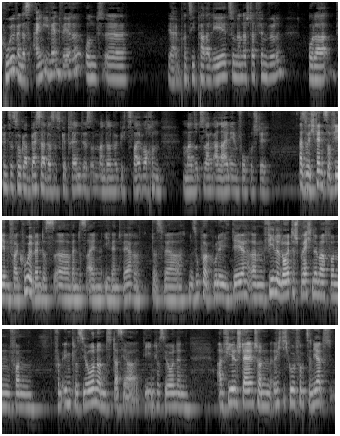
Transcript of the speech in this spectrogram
cool, wenn das ein Event wäre und äh, ja im Prinzip parallel zueinander stattfinden würde? Oder findest du es sogar besser, dass es getrennt ist und man dann wirklich zwei Wochen mal sozusagen alleine im Fokus steht? Also ich fände es auf jeden Fall cool, wenn das, äh, wenn das ein Event wäre. Das wäre eine super coole Idee. Ähm, viele Leute sprechen immer von, von, von Inklusion und dass ja die Inklusion in, an vielen Stellen schon richtig gut funktioniert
